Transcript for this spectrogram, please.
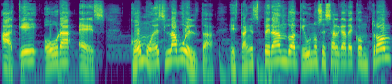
a qué hora es. ¿Cómo es la vuelta? ¿Están esperando a que uno se salga de control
